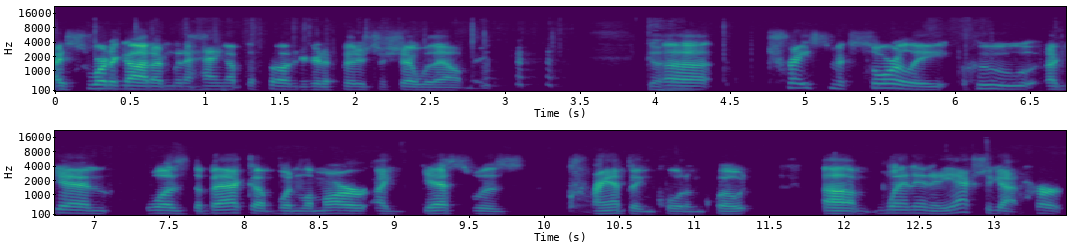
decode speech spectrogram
I swear to God, I'm going to hang up the phone. You're going to finish the show without me. Go ahead. Uh, Trace McSorley, who again was the backup when Lamar, I guess, was cramping, quote unquote, um, went in and he actually got hurt.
